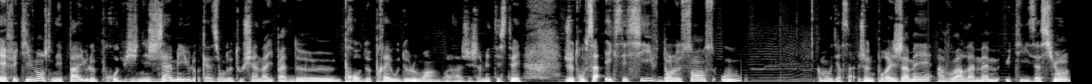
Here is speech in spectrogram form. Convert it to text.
Et effectivement, je n'ai pas eu le produit, je n'ai jamais eu l'occasion de toucher un iPad de Pro de près ou de loin. Voilà, j'ai jamais testé. Je trouve ça excessif dans le sens où comment vous dire ça Je ne pourrais jamais avoir la même utilisation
